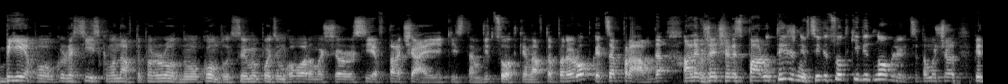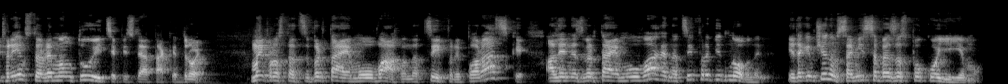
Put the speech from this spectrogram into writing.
б'є по російському нафтопереробному комплексу, і ми потім говоримо, що Росія втрачає якісь там відсотки нафтопереробки. Це правда, але вже через пару тижнів ці відсотки відновлюються, тому що підприємство ремонтується після атаки дронів. Ми просто звертаємо увагу на цифри поразки, але не звертаємо уваги на цифри відновлення. І таким чином самі себе заспокоюємо.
